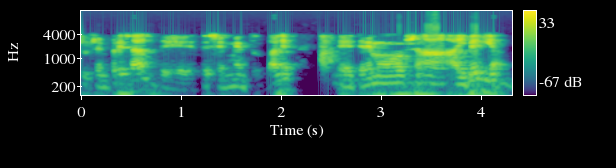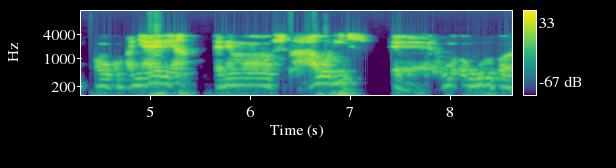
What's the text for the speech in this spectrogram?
sus empresas de, de segmentos, ¿vale? Eh, tenemos a, a Iberia como compañía aérea, tenemos a Aboris eh, un, grupo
